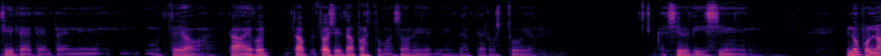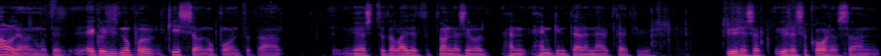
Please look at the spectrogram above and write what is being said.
siitä eteenpäin, niin mutta joo, tämä on niin tap, tosi tapahtuma, se oli, mihin tämä perustuu ja sillä. Niin. Ja Nupun Nalle on muuten, eikö siis Nupun kissa on Nupu on tota, myös tota laitettu tonne, silloin hän, hänkin täällä näyttäytyy yhdessä, yhdessä kohdassaan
